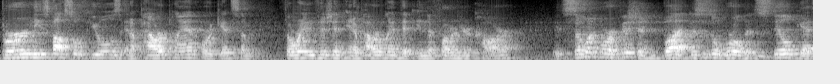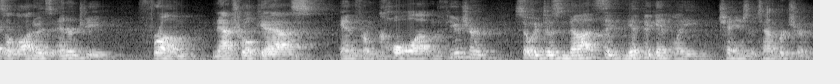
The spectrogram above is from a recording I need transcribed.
burn these fossil fuels in a power plant or get some thorium fission in a power plant than in the front of your car. It's somewhat more efficient, but this is a world that still gets a lot of its energy from natural gas and from coal out in the future, so it does not significantly change the temperature.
